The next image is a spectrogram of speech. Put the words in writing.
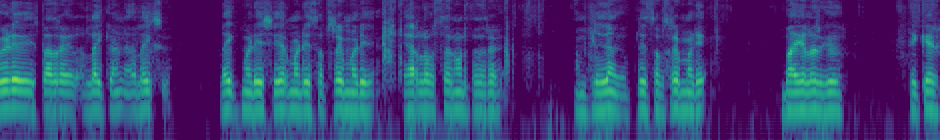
ವೀಡಿಯೋ ಇಷ್ಟ ಆದರೆ ಲೈಕ್ ಲೈಕ್ಸ್ ಲೈಕ್ ಮಾಡಿ ಶೇರ್ ಮಾಡಿ ಸಬ್ಸ್ಕ್ರೈಬ್ ಮಾಡಿ. ಯಾರೆಲ್ಲ ಹೊಸ ನೋಡ್ತಿದ್ದಾರೆ ನಮ್ಮ ಪ್ಲೀಸ್ ಪ್ಲೀಸ್ ಸಬ್ಸ್ಕ್ರೈಬ್ ಮಾಡಿ. ಬಾಯ್ ಎಲ್ಲರಿಗೂ. ಟೇಕ್ ಕೇರ್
